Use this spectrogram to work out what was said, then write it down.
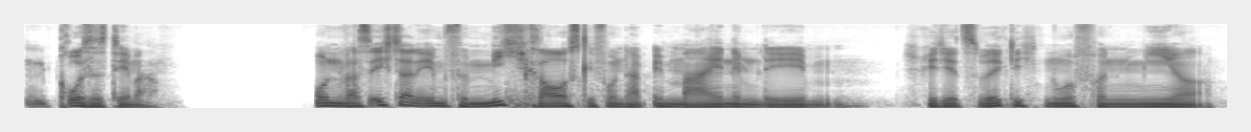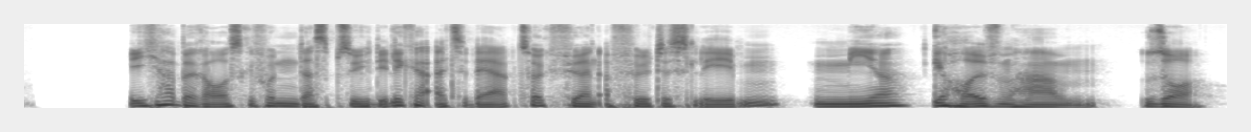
ein großes Thema. Und was ich dann eben für mich rausgefunden habe in meinem Leben, ich rede jetzt wirklich nur von mir. Ich habe herausgefunden, dass Psychedelika als Werkzeug für ein erfülltes Leben mir geholfen haben. So,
